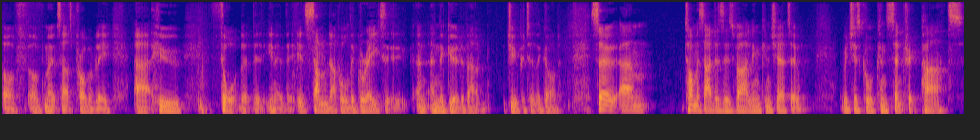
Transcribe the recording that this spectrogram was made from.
of, of Mozart's, probably, uh, who thought that, the, you know that it summed up all the great and, and the good about Jupiter, the god. So um, Thomas Adès' violin concerto, which is called Concentric Paths,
